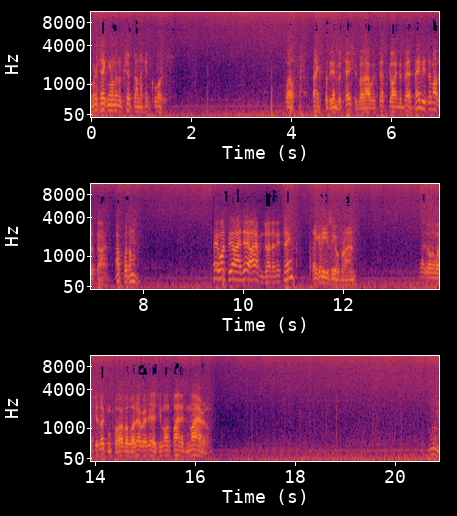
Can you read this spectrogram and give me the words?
We're taking a little trip down to headquarters. Well, thanks for the invitation, but I was just going to bed. Maybe some other time. Up with them. Hey, what's the idea? I haven't done anything. Take it easy, O'Brien. I don't know what you're looking for, but whatever it is, you won't find it in my room. Hmm.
